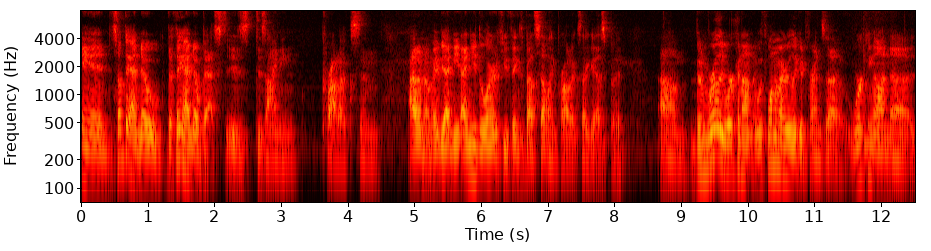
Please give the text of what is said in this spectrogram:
And something I know, the thing I know best is designing products. And I don't know, maybe I need I need to learn a few things about selling products, I guess. But um, been really working on with one of my really good friends, uh, working on uh,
